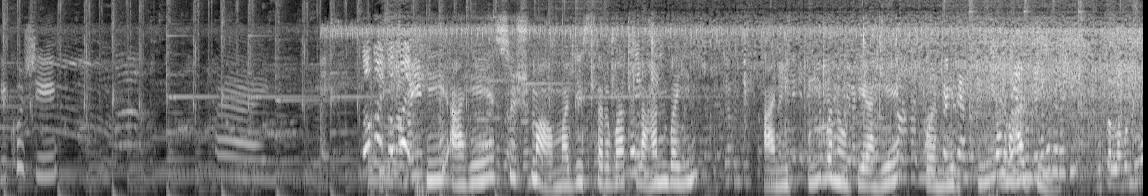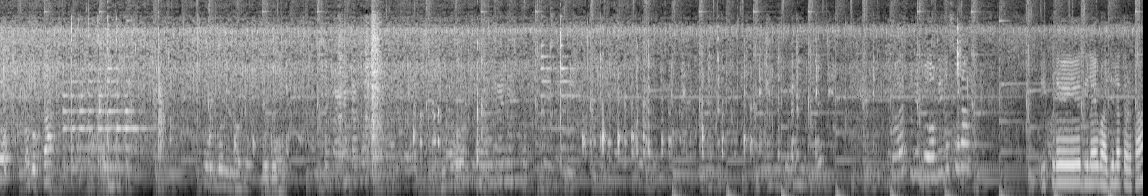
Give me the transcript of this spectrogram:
ही खुशी. ही आहे सुषमा माझी सर्वात लहान बहीण. आणि ती बनवती आहे पनीरची भाजी. इकडे दिलाय भाजीला तडका.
